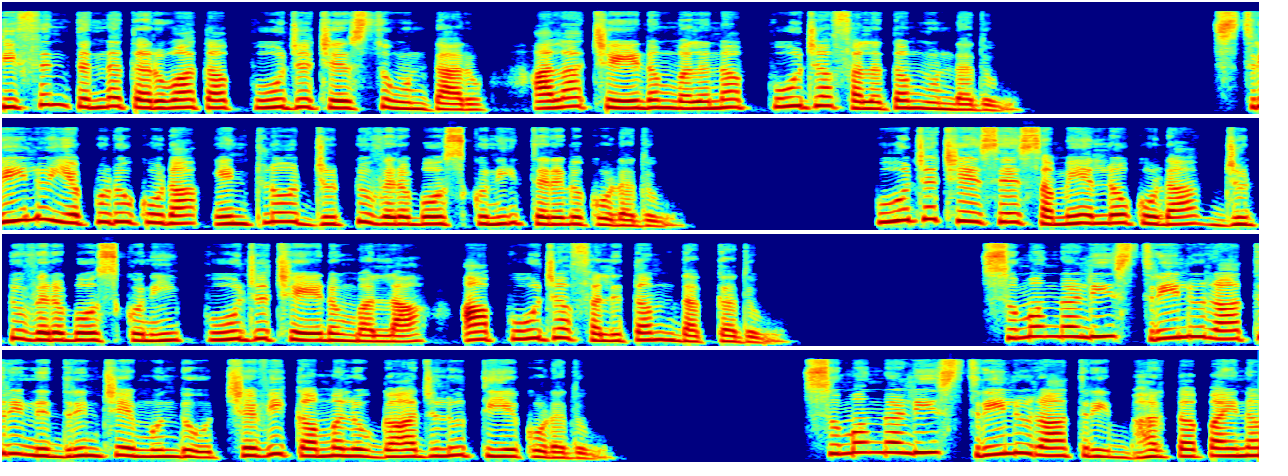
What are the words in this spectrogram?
టిఫిన్ తిన్న తరువాత పూజ చేస్తూ ఉంటారు. అలా చేయడం వలన పూజ ఫలితం ఉండదు. స్త్రీలు ఎప్పుడూ కూడా ఇంట్లో జుట్టు విరబోసుకుని తిరగకూడదు. పూజ చేసే సమయంలో కూడా జుట్టు విరబోసుకుని పూజ చేయడం వల్ల ఆ పూజ ఫలితం దక్కదు. సుమంగళి స్త్రీలు రాత్రి నిద్రించే ముందు చెవి కమ్మలు గాజులు తీయకూడదు. సుమంగళి స్త్రీలు రాత్రి భర్తపైన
